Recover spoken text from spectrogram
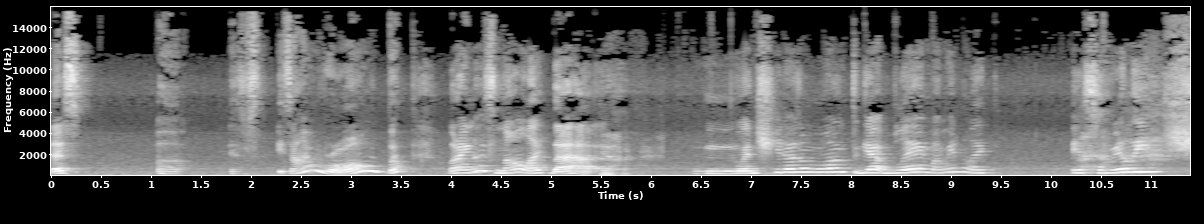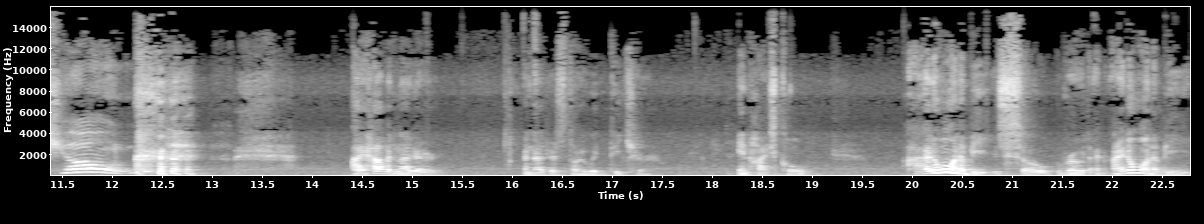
That's uh, is is I'm wrong, but but I know it's not like that. yeah. Mm, When she doesn't want to get blamed, I mean, like, it's really shown. I have another another story with teacher in high school. I don't want to be so rude, and I don't want to be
